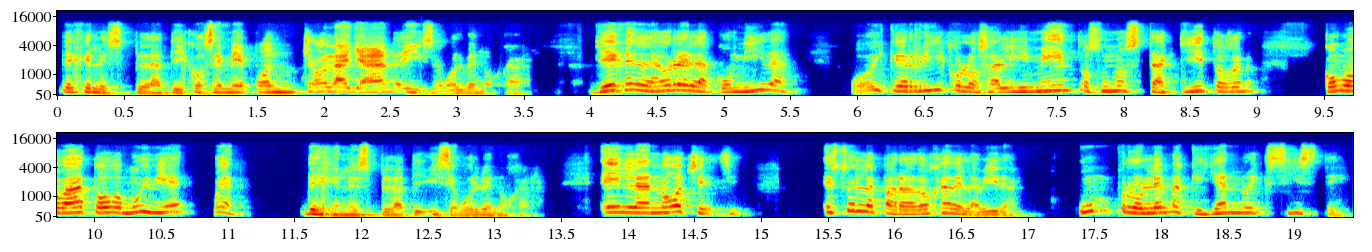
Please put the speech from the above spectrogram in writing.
déjenles platico, se me ponchó la llanta y se vuelve a enojar. Llega la hora de la comida. ¡Uy, qué rico! Los alimentos, unos taquitos. ¿Cómo va todo? Muy bien. Bueno, déjenles platico y se vuelve a enojar. En la noche, ¿sí? esto es la paradoja de la vida. Un problema que ya no existe,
